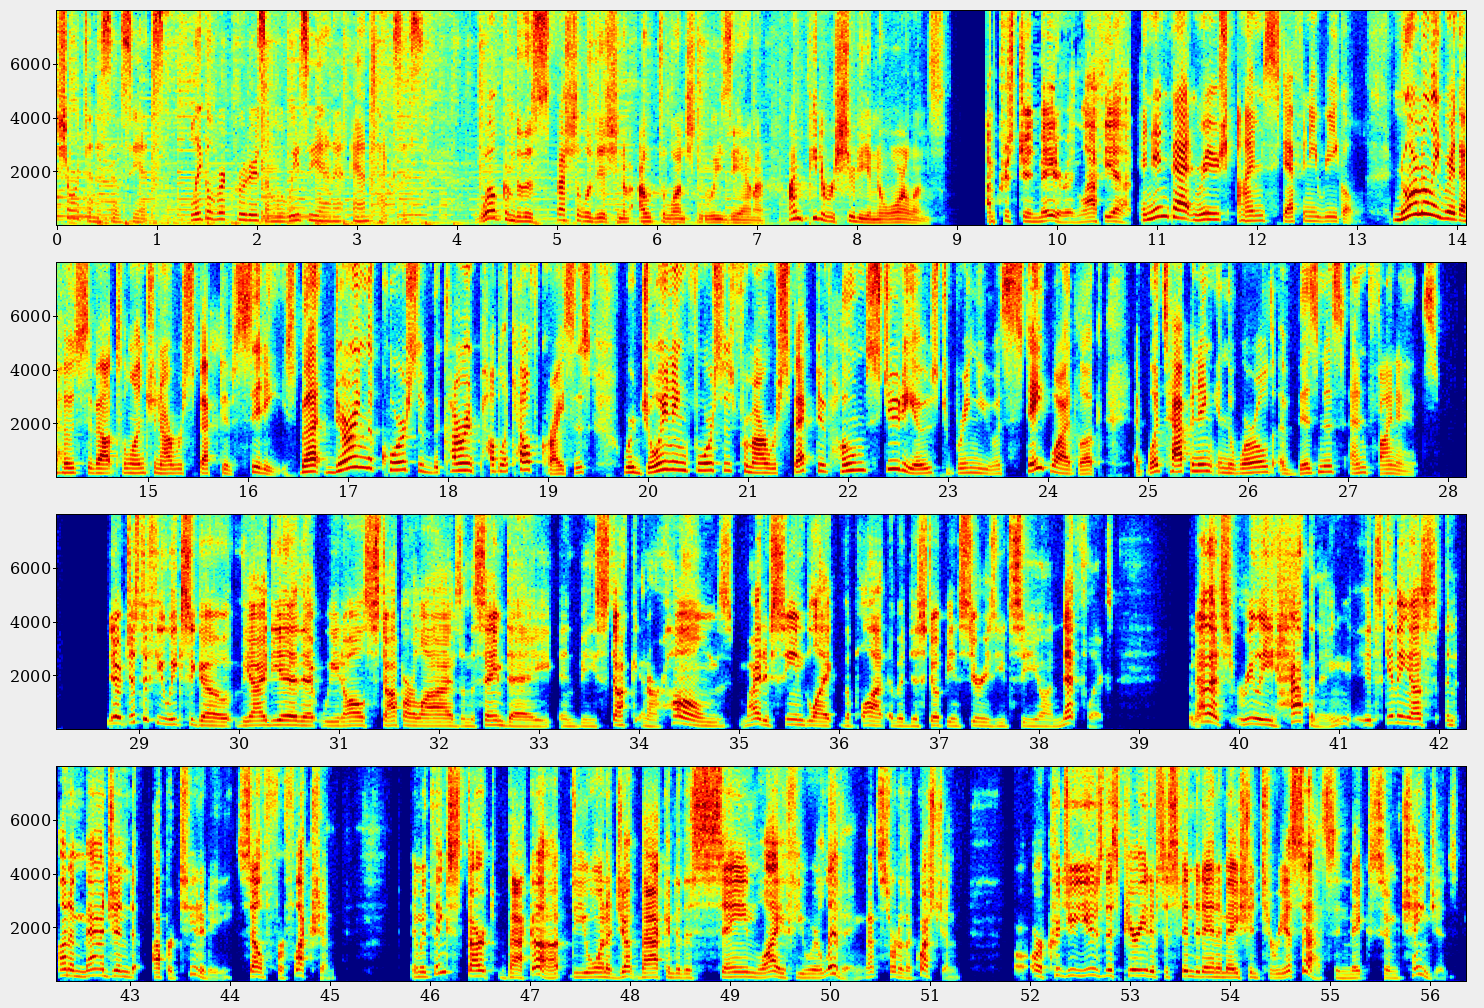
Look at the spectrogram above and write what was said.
Shorten Associates, legal recruiters in Louisiana and Texas. Welcome to this special edition of Out to Lunch Louisiana. I'm Peter Ricchiuti in New Orleans. I'm Christian Mader in Lafayette. And in Baton Rouge, I'm Stephanie Riegel. Normally, we're the hosts of Out to Lunch in our respective cities, but during the course of the current public health crisis, we're joining forces from our respective home studios to bring you a statewide look at what's happening in the world of business and finance. You know, just a few weeks ago, the idea that we'd all stop our lives on the same day and be stuck in our homes might have seemed like the plot of a dystopian series you'd see on Netflix. But now that's really happening. It's giving us an unimagined opportunity, self reflection. And when things start back up, do you want to jump back into the same life you were living? That's sort of the question. Or could you use this period of suspended animation to reassess and make some changes?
